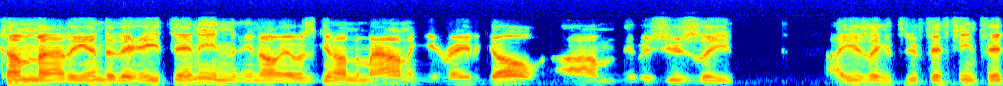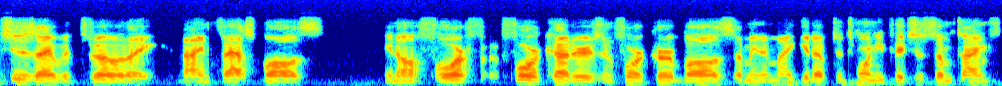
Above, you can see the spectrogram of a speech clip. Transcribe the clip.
come uh, the end of the eighth inning, you know, it was get on the mound and get ready to go. Um, it was usually, I usually threw 15 pitches. I would throw like nine fastballs, you know, four four cutters and four curveballs. I mean, it might get up to 20 pitches sometimes,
